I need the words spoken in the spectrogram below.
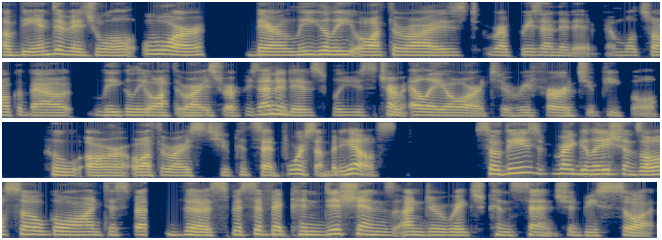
of the individual or their legally authorized representative. And we'll talk about legally authorized representatives. We'll use the term LAR to refer to people who are authorized to consent for somebody else. So these regulations also go on to the specific conditions under which consent should be sought.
